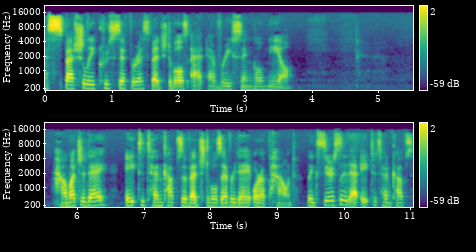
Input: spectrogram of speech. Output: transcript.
especially cruciferous vegetables, at every single meal. How much a day? 8 to 10 cups of vegetables every day or a pound. Like, seriously, that 8 to 10 cups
